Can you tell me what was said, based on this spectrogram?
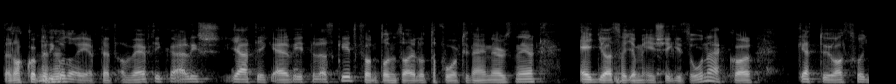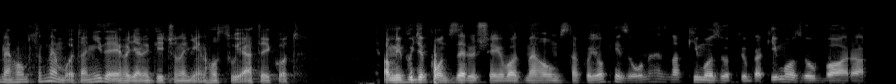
Tehát akkor pedig uh-huh. odaértett. A vertikális játék elvétel az két fronton zajlott a 49ersnél. Egy az, hogy a mélységi zónákkal, kettő az, hogy Mahomesnak nem volt annyi ideje, hogy elindítson egy ilyen hosszú játékot. Ami ugye pont az erőssége volt Mahomesnak, hogy oké, okay, zónáznak, kimozgok jobbra, kimozgok balra,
